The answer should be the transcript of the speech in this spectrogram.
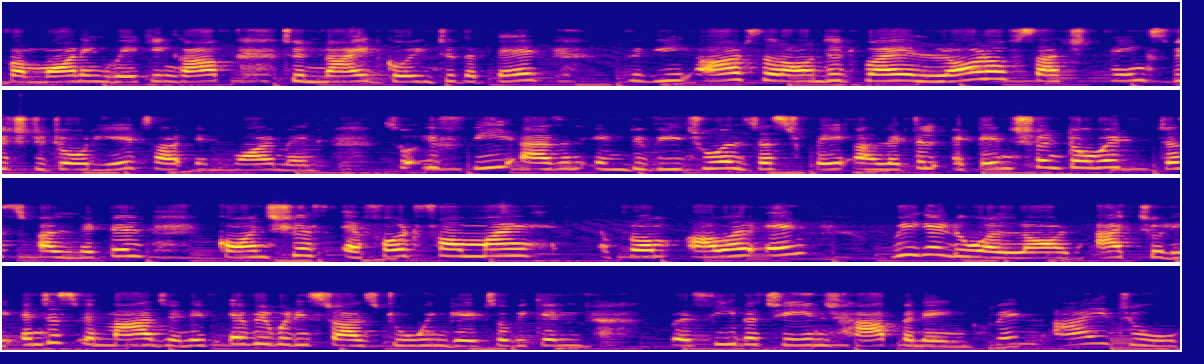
from morning waking up to night going to the bed. We are surrounded by a lot of such things which deteriorates our environment. So, if we as an individual just pay a little attention to it, just a little conscious effort from my from our end we can do a lot actually. And just imagine if everybody starts doing it so we can uh, see the change happening. When i do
